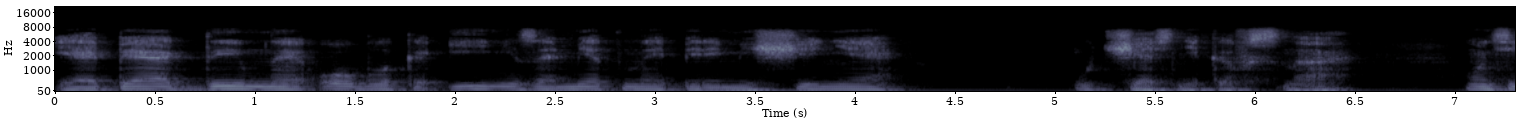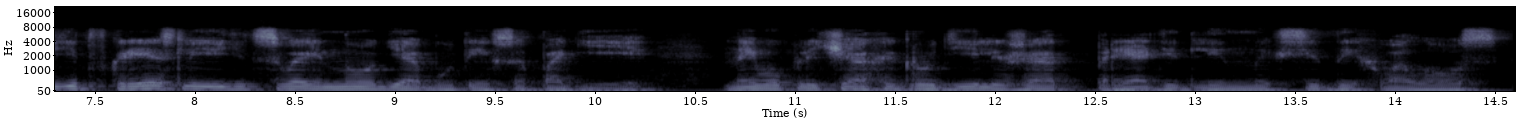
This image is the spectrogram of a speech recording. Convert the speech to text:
И опять дымное облако и незаметное перемещение участников сна. Он сидит в кресле и видит свои ноги, обутые в сапоги. На его плечах и груди лежат пряди длинных седых волос.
